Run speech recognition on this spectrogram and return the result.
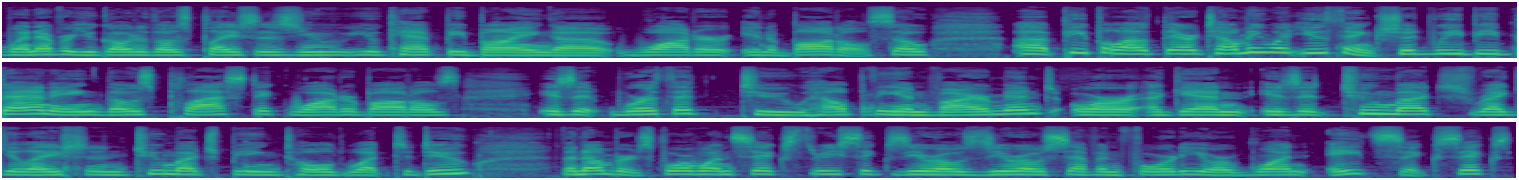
whenever you go to those places, you, you can't be buying uh, water in a bottle. So, uh, people out there, tell me what you think. Should we be banning those plastic water bottles? Is it worth it to help the environment? Or again, is it too much regulation, too much being told what to do? The numbers 416 360 0740 or 1 866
